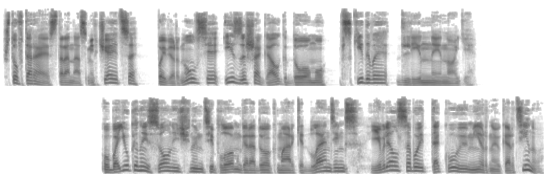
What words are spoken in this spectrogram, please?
что вторая сторона смягчается, повернулся и зашагал к дому, вскидывая длинные ноги. Убаюканный солнечным теплом городок Маркет Бландингс являл собой такую мирную картину,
